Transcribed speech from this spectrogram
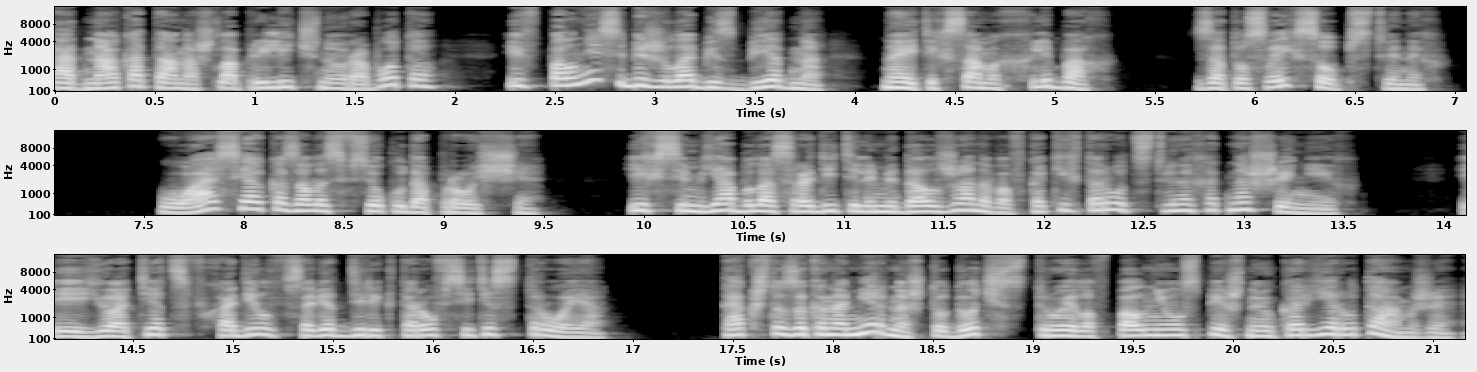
Однако та нашла приличную работу и вполне себе жила безбедно на этих самых хлебах, зато своих собственных. У Аси оказалось все куда проще. Их семья была с родителями Должанова в каких-то родственных отношениях и ее отец входил в совет директоров сетистроя. Так что закономерно, что дочь строила вполне успешную карьеру там же.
